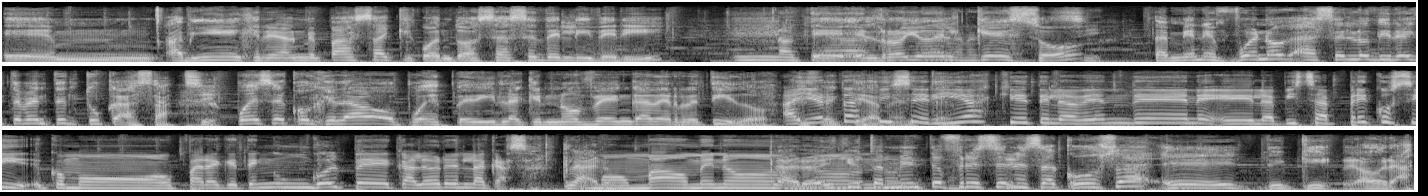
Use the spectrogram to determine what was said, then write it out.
eh, a mí en general me pasa que cuando se hace delivery, No, eh, el rollo del queso Sí. También es bueno hacerlo directamente en tu casa. Sí. Puede ser congelado o puedes pedirla que no venga derretido. Hay hartas pizzerías que te la venden eh, la pizza precocida, como para que tenga un golpe de calor en la casa. Claro. Como más o menos. Claro, no- ellos no- también te ofrecen sí. esa cosa. eh, de que, ahora,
